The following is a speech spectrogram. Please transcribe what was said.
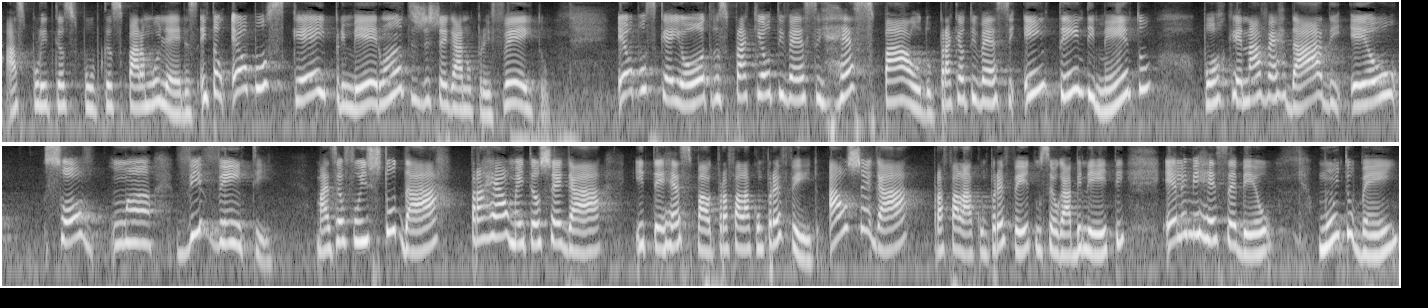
as políticas públicas para mulheres. Então, eu busquei primeiro, antes de chegar no prefeito, eu busquei outros para que eu tivesse respaldo, para que eu tivesse entendimento, porque na verdade eu sou uma vivente, mas eu fui estudar para realmente eu chegar e ter respaldo para falar com o prefeito. Ao chegar para falar com o prefeito no seu gabinete, ele me recebeu muito bem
